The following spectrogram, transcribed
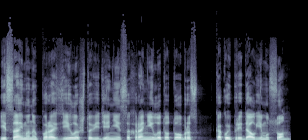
и Саймона поразило, что видение сохранило тот образ, какой придал ему сон.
